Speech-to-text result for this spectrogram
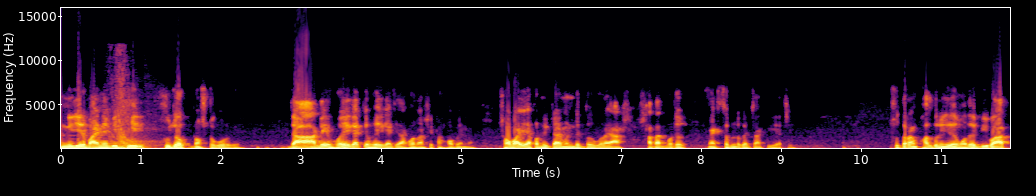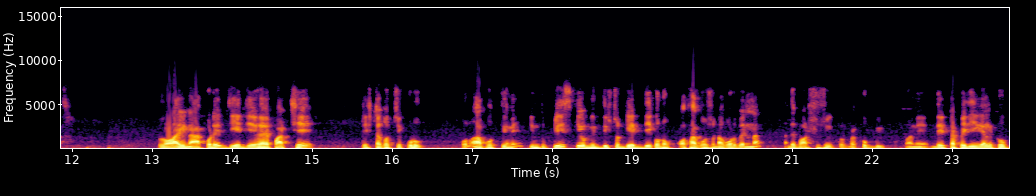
নিজের মাইনে বৃদ্ধির সুযোগ নষ্ট করবে। যা আগে হয়ে গেছে হয়ে গেছে। এখন আর সেটা হবে না। সবাই এখন রিটায়ারমেন্টের দৌড়ায় আর সাত আট বছর ম্যাক্সিমাম লোকের চাকরি আছে। সুতরাং ফালতু নিজেদের মধ্যে বিবাদ লড়াই না করে যে যেভাবে পারছে, চেষ্টা করছে করুক। কোনো আপত্তি নেই। কিন্তু প্লিজ কেউ নির্দিষ্ট ডেট দিয়ে কোনো কথা ঘোষণা করবেন না। তাদের পার্শ্ব শিক্ষকরা খুব মানে ডেটটা পেরিয়ে গেলে খুব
